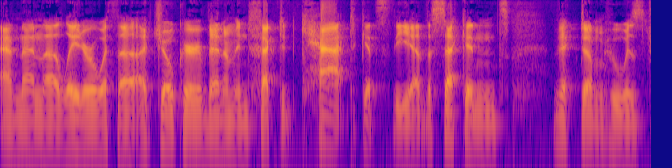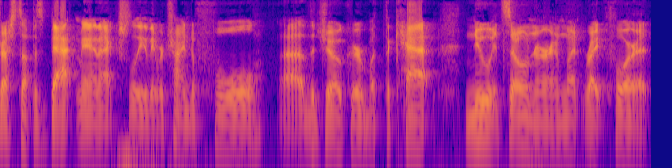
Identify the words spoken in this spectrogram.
And then uh, later, with a, a Joker venom infected cat, gets the uh, the second victim who was dressed up as Batman. Actually, they were trying to fool uh, the Joker, but the cat knew its owner and went right for it.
